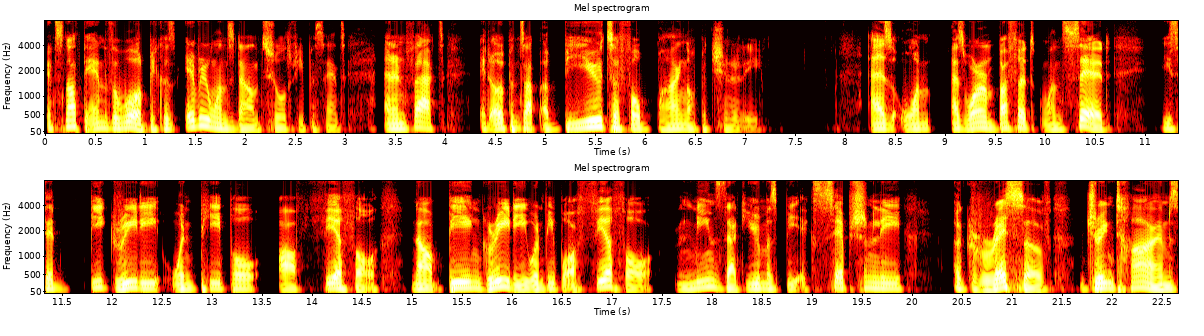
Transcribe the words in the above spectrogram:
it's not the end of the world because everyone's down two or 3%. And in fact, it opens up a beautiful buying opportunity as one as Warren Buffett once said, he said, "Be greedy when people are fearful." Now, being greedy when people are fearful means that you must be exceptionally aggressive during times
